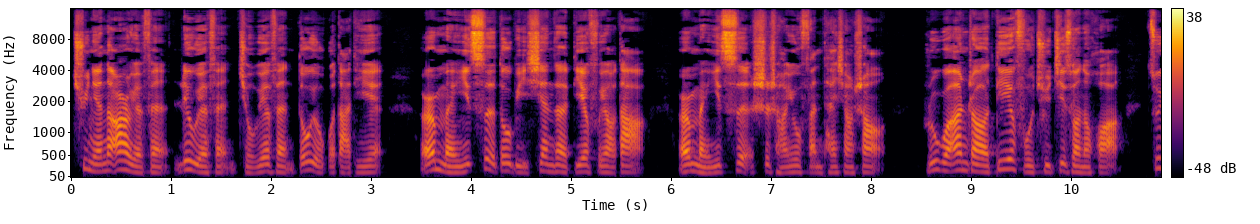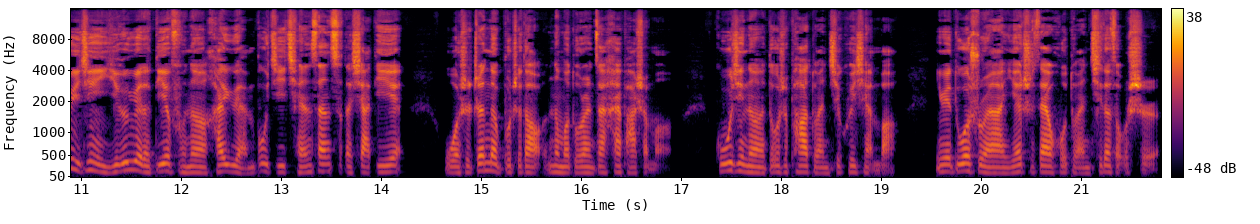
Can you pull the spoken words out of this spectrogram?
去年的二月份、六月份、九月份都有过大跌，而每一次都比现在跌幅要大，而每一次市场又反弹向上。如果按照跌幅去计算的话，最近一个月的跌幅呢，还远不及前三次的下跌。我是真的不知道那么多人在害怕什么，估计呢都是怕短期亏钱吧。因为多数人啊也只在乎短期的走势。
